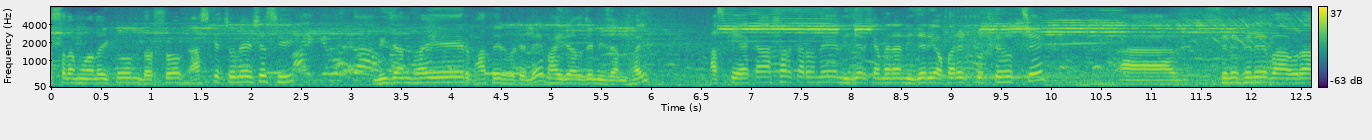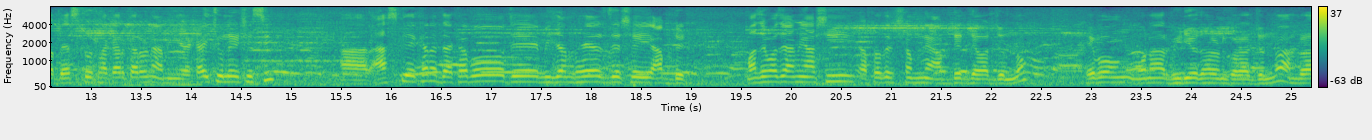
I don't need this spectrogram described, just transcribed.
আসসালামু আলাইকুম দর্শক। আজকে চলে এসেছি মিজান ভাইয়ের ভাতের হোটেলে ভাইরাল যে মিজান ভাই। আজকে একা আসার কারণে নিজের ক্যামেরা নিজেরই অপারেট করতে হচ্ছে। আর ছেলে ফেলে বা ওরা ব্যস্ত থাকার কারণে আমি একাই চলে এসেছি। আর আজকে এখানে দেখাবো যে মিজান ভাইয়ের যে সেই আপডেট মাঝে মাঝে আমি আসি আপনাদের সামনে আপডেট দেওয়ার জন্য এবং ওনার ভিডিও ধারণ করার জন্য আমরা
